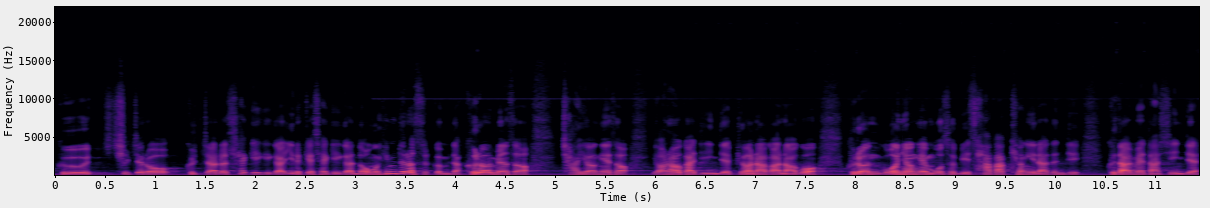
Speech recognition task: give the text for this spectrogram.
그 실제로 글자를 새기기가 이렇게 새기기가 너무 힘들었을 겁니다. 그러면서 자형에서 여러 가지 이제 변화가 나고 그런 원형의 모습이 사각형이라든지 그 다음에 다시 이제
